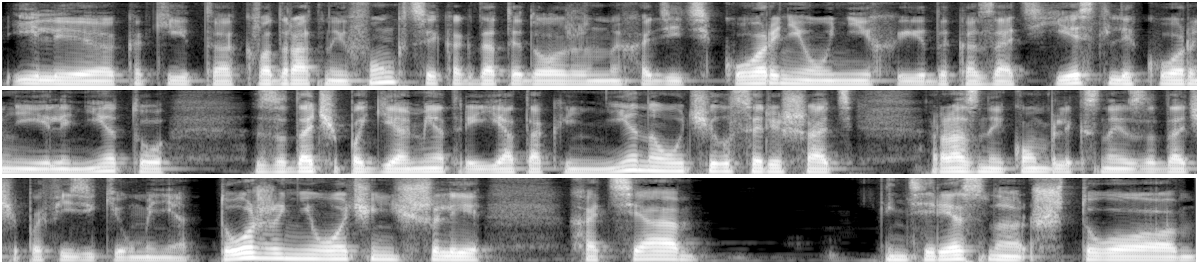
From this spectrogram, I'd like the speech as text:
Или какие-то квадратные функции, когда ты должен находить корни у них и доказать, есть ли корни или нету. Задачи по геометрии я так и не научился решать. Разные комплексные задачи по физике у меня тоже не очень шли. Хотя интересно, что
